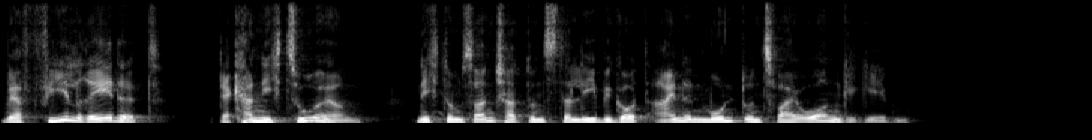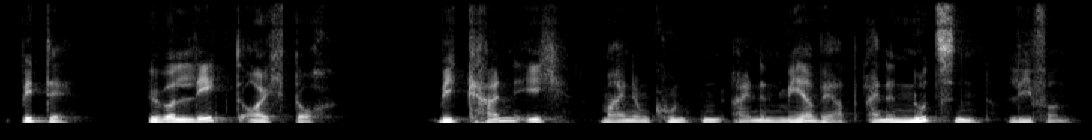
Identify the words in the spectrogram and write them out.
wer viel redet, der kann nicht zuhören. Nicht umsonst hat uns der liebe Gott einen Mund und zwei Ohren gegeben. Bitte, überlegt euch doch, wie kann ich meinem Kunden einen Mehrwert, einen Nutzen liefern?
